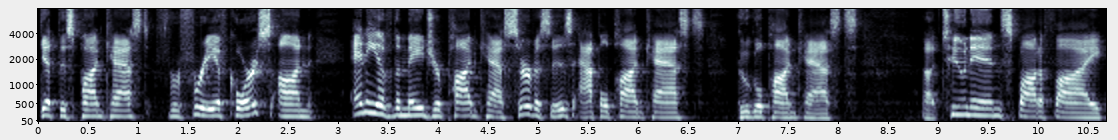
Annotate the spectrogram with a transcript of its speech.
get this podcast for free, of course, on any of the major podcast services Apple Podcasts, Google Podcasts, uh, TuneIn, Spotify,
